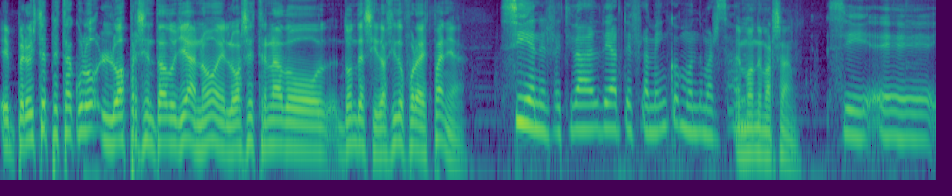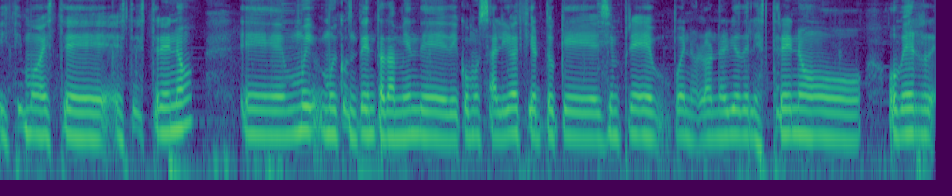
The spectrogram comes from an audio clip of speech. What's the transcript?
Eh, pero este espectáculo lo has presentado ya, ¿no? Eh, lo has estrenado. ¿Dónde ha sido? ¿Ha sido fuera de España? Sí, en el Festival de Arte Flamenco en Mont de Marsan. En Mont de Marsan. Sí, eh, hicimos este, este estreno. Eh, muy, muy contenta también de, cómo salió. Es cierto que siempre, bueno, los nervios del estreno o, ver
